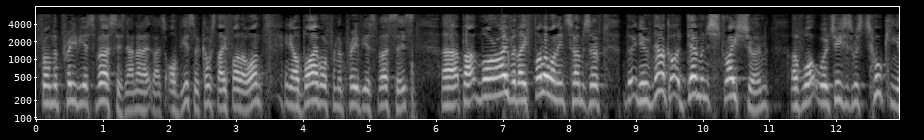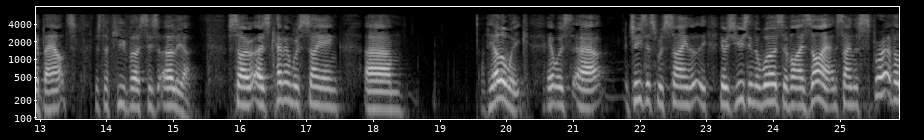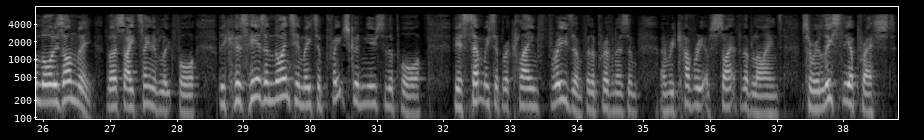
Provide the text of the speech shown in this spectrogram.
from the previous verses. Now, that's obvious. Of course, they follow on in your Bible from the previous verses. Uh, but moreover, they follow on in terms of the, you've now got a demonstration of what Jesus was talking about just a few verses earlier. So, as Kevin was saying um, the other week, it was uh, Jesus was saying that he was using the words of Isaiah and saying, "The Spirit of the Lord is on me," verse 18 of Luke 4, because He has anointed me to preach good news to the poor. He has sent me to proclaim freedom for the prisoners and, and recovery of sight for the blind, to release the oppressed,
